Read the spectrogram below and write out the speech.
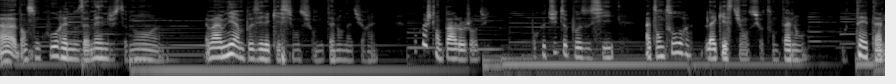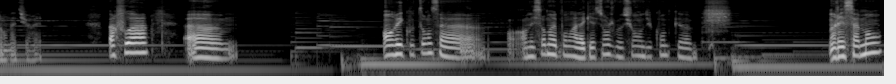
dans son cours, elle nous amène justement elle m'a amené à me poser les questions sur mes talents naturels. Pourquoi je t'en parle aujourd'hui? Pour que tu te poses aussi à ton tour la question sur ton talent ou tes talents naturels. Parfois, euh, en réécoutant ça, en essayant de répondre à la question, je me suis rendu compte que récemment,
